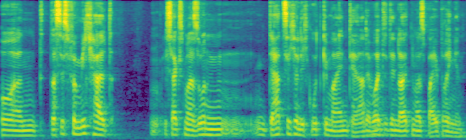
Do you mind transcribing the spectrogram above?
Und das ist für mich halt, ich sag's mal so, ein, der hat sicherlich gut gemeint, ja. Der wollte den Leuten was beibringen.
